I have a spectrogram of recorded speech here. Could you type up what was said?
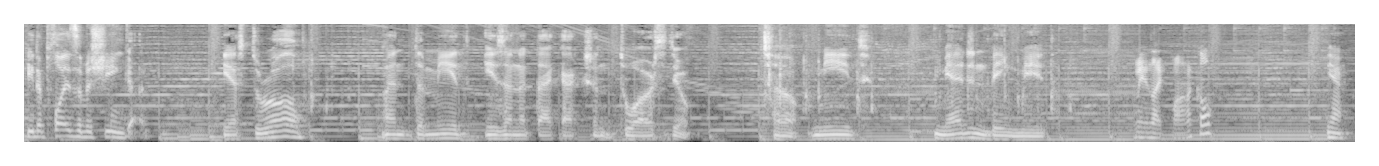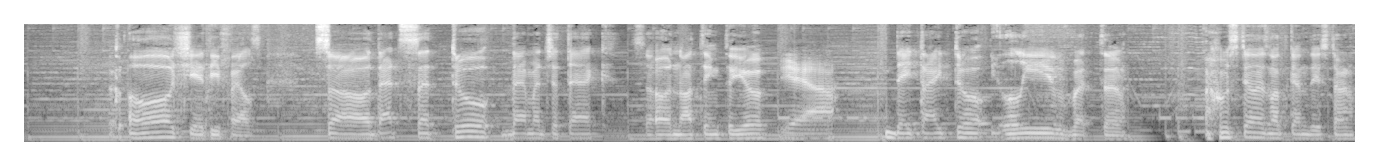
He deploys a machine gun. He has to roll. and the mid is an attack action towards you. So mid, imagine being mid. I mean, like Monocle? Yeah. Oh shit, he fails. So that's a two damage attack. So nothing to you. Yeah. They try to leave, but uh, who still has not gone this turn?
